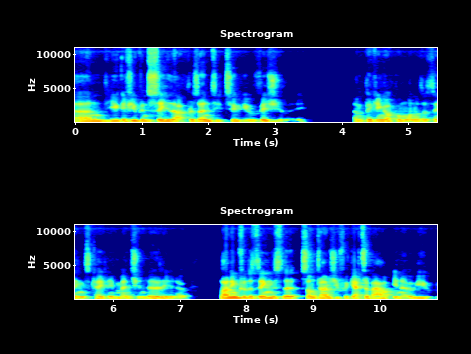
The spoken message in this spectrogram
And you, if you can see that presented to you visually, and picking up on one of the things Caitlin mentioned earlier, you know, planning for the things that sometimes you forget about. You know, you, you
